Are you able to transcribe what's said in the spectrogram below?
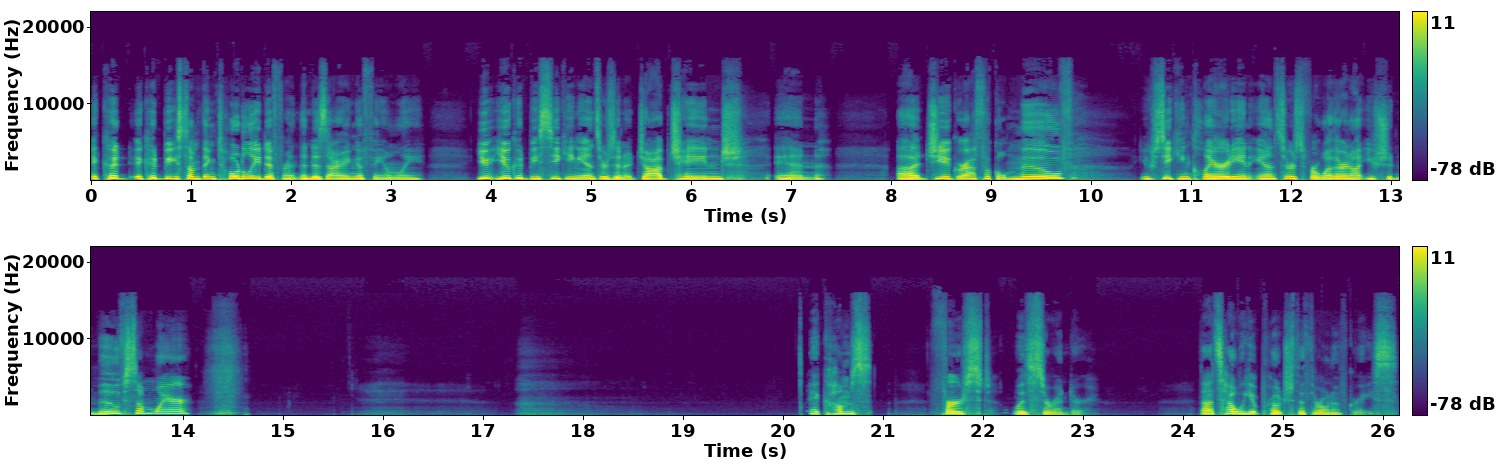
It could it could be something totally different than desiring a family. You you could be seeking answers in a job change, in a geographical move, you're seeking clarity and answers for whether or not you should move somewhere. It comes first with surrender. That's how we approach the throne of grace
